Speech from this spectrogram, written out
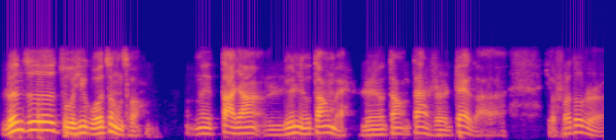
轮值主席国政策，那大家轮流当呗，轮流当。但是这个有时候都是，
